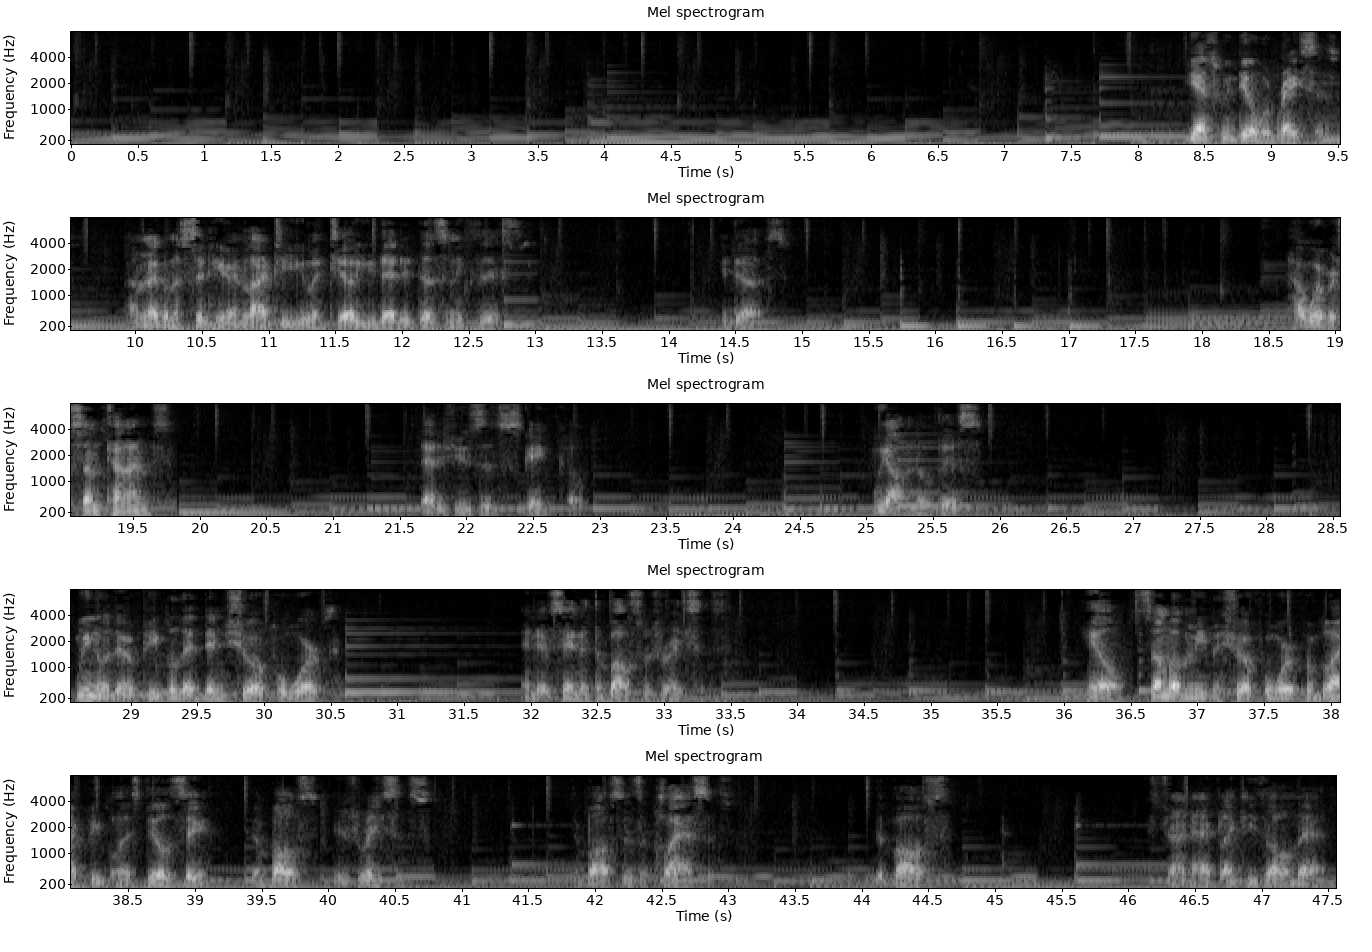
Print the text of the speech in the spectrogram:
yes, we deal with racism. I'm not going to sit here and lie to you and tell you that it doesn't exist. It does. However, sometimes that is used as a scapegoat. We all know this. We know there are people that didn't show up for work and they're saying that the boss was racist. Hell, some of them even show up for work for black people and still say the boss is racist. The boss is a classist. The boss is trying to act like he's all that.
